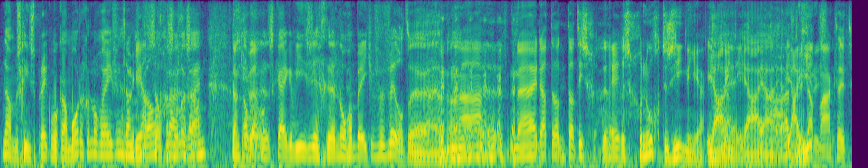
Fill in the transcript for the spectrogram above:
nou, misschien spreken we elkaar morgen nog even. Dankjewel. Het zal gezellig zijn. Dankjewel. Eens kijken wie zich nog een beetje verveelt. nee, dat, dat, dat is, er is genoeg te zien hier. Ja, vind ik. ja, ja, ja, ja, en dat is- maakt het...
